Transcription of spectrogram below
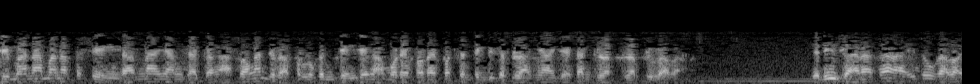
di mana-mana pesing, karena yang dagang asongan juga perlu kencing, dia nggak mau repot-repot kencing di sebelahnya aja, kan gelap-gelap juga Pak. Jadi saya rasa itu kalau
